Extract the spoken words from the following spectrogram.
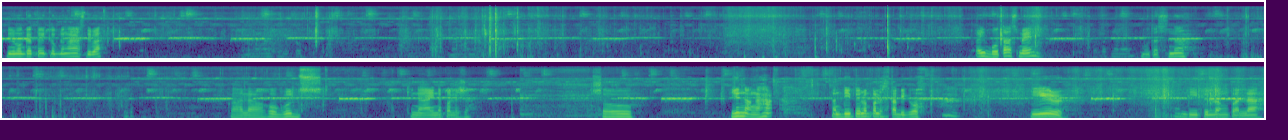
Hindi naman ganito itlog ng ahas, di ba? Ay, butas men. Butas na. Kala ko goods. Kinain na pala siya. So, yun na nga. Nandito lang pala sa tabi ko. Here. Nandito lang pala.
